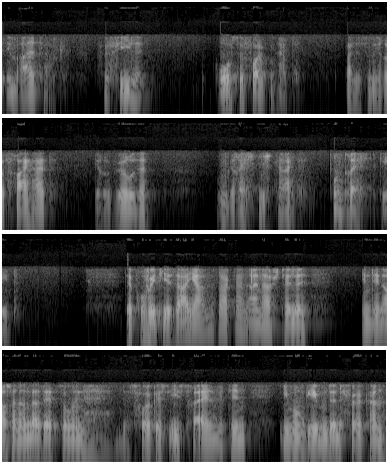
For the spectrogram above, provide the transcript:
im Alltag für viele große Folgen hat, weil es um ihre Freiheit, ihre Würde, um Gerechtigkeit und Recht geht. Der Prophet Jesaja sagt an einer Stelle in den Auseinandersetzungen des Volkes Israel mit den ihm umgebenden Völkern,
